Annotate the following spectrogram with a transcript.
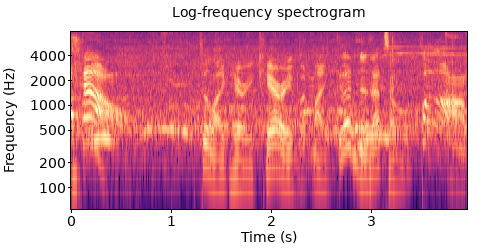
cow. Feel like Harry Caray, but my goodness, that's a bomb.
